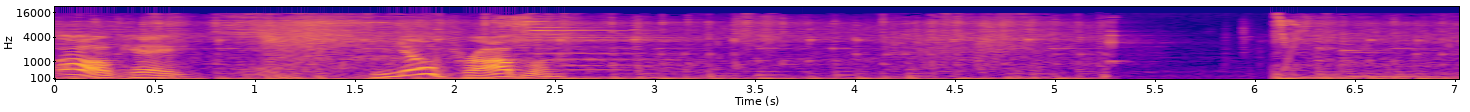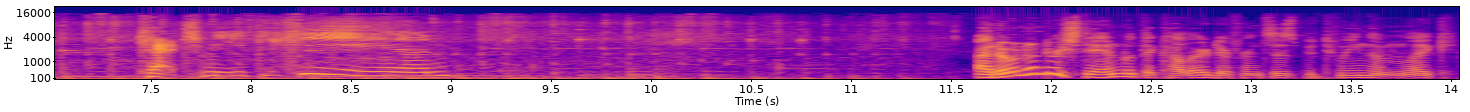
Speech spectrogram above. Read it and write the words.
Oh, okay. No problem. Catch me if you can. I don't understand what the color difference is between them. Like,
